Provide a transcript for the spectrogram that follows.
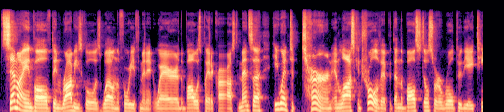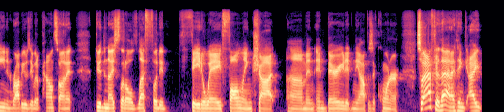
semi involved in Robbie's goal as well in the 40th minute, where the ball was played across to Mensa. He went to turn and lost control of it, but then the ball still sort of rolled through the 18, and Robbie was able to pounce on it, do the nice little left footed fadeaway falling shot. Um, and, and buried it in the opposite corner. So after that, I think I,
